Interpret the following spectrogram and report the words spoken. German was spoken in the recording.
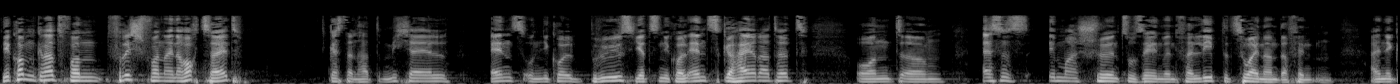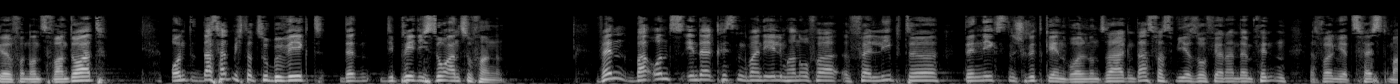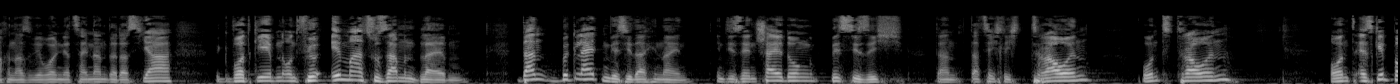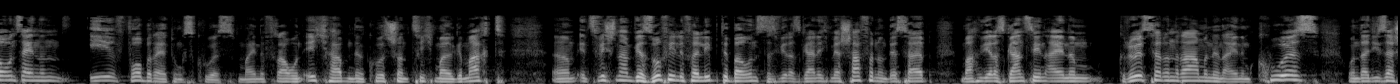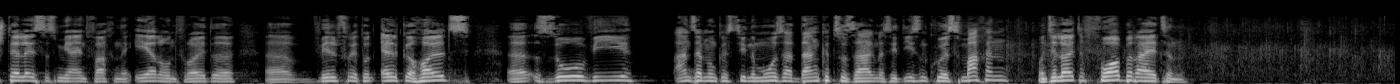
Wir kommen gerade von frisch von einer Hochzeit. Gestern hat Michael Enz und Nicole Brüß, jetzt Nicole Enz, geheiratet. Und ähm, es ist immer schön zu sehen, wenn Verliebte zueinander finden. Einige von uns waren dort. Und das hat mich dazu bewegt, die Predigt so anzufangen. Wenn bei uns in der Christengemeinde Elim Hannover Verliebte den nächsten Schritt gehen wollen und sagen, das, was wir so füreinander empfinden, das wollen wir jetzt festmachen. Also wir wollen jetzt einander das Ja-Wort geben und für immer zusammenbleiben. Dann begleiten wir sie da hinein in diese Entscheidung, bis sie sich dann tatsächlich trauen und trauen. Und es gibt bei uns einen Ehevorbereitungskurs. Meine Frau und ich haben den Kurs schon zigmal gemacht. Ähm, inzwischen haben wir so viele Verliebte bei uns, dass wir das gar nicht mehr schaffen und deshalb machen wir das Ganze in einem größeren Rahmen, in einem Kurs. Und an dieser Stelle ist es mir einfach eine Ehre und Freude, äh, Wilfried und Elke Holz äh, sowie Anselm und Christine Moser Danke zu sagen, dass sie diesen Kurs machen und die Leute vorbereiten.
